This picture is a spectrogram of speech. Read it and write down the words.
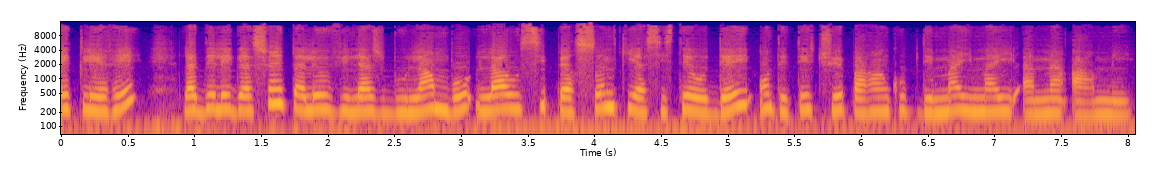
Éclairée, la délégation est allée au village Boulambo, là où six personnes qui assistaient au deuil ont été tuées par un groupe de Maï à main armée.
